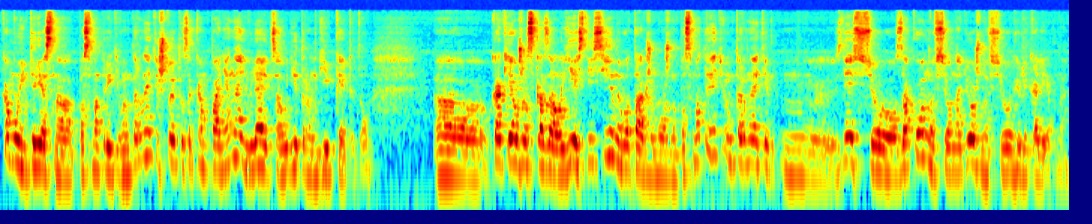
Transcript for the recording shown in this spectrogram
Кому интересно, посмотрите в интернете, что это за компания. Она является аудитором Geek Capital. Э, как я уже сказал, есть и СИН, его также можно посмотреть в интернете. Здесь все законно, все надежно, все великолепно.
